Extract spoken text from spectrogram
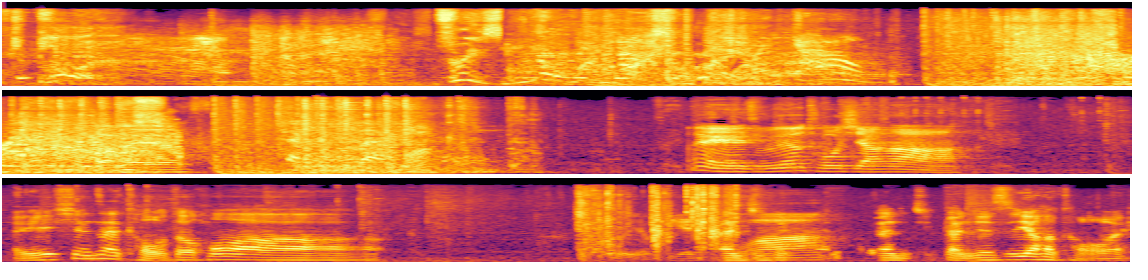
Knife deployed. Freeze! No one walks away. Down. 打雷啊！哎，怎么要投降啊？哎，现在投的话，有别感觉感感觉是要投哎。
